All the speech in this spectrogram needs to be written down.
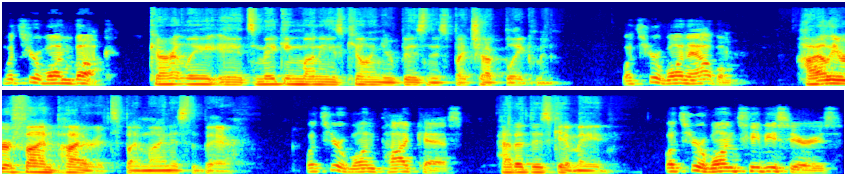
What's your one book? Currently, it's Making Money is Killing Your Business by Chuck Blakeman. What's your one album? Highly Refined Pirates by Minus the Bear. What's your one podcast? How did this get made? What's your one TV series?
